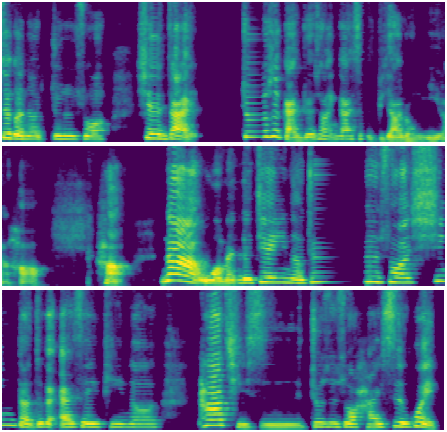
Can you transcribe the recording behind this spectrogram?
这个呢就是说现在就是感觉上应该是比较容易了。哈。好，那我们的建议呢就。就是说，新的这个 SAT 呢，它其实就是说还是会，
